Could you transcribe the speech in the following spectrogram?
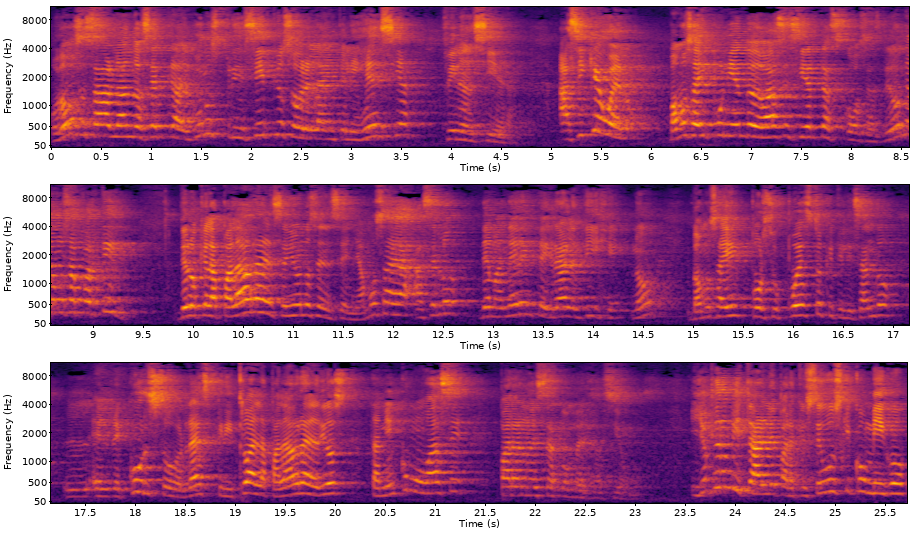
Hoy vamos a estar hablando acerca de algunos principios sobre la inteligencia financiera. Así que bueno, vamos a ir poniendo de base ciertas cosas. ¿De dónde vamos a partir? De lo que la palabra del Señor nos enseña. Vamos a hacerlo de manera integral, les dije, ¿no? Vamos a ir, por supuesto, que utilizando el recurso, ¿verdad? Espiritual, la palabra de Dios, también como base para nuestra conversación. Y yo quiero invitarle para que usted busque conmigo,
